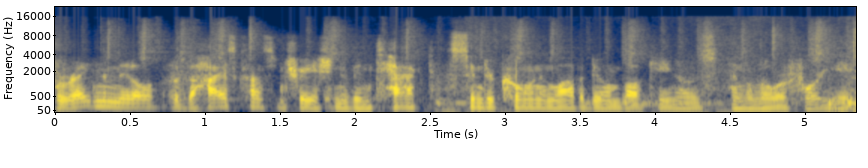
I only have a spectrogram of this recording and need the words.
We're right in the middle of the highest concentration of intact cinder cone and lava dome volcanoes in the lower 48.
